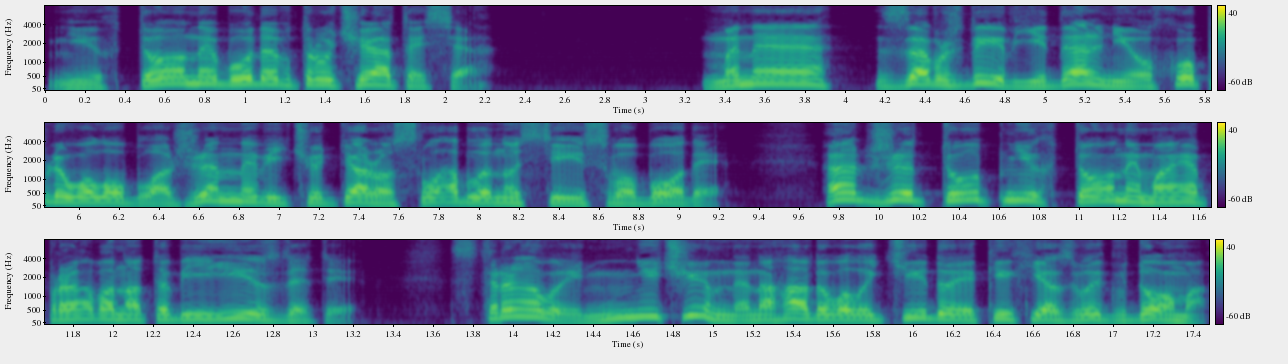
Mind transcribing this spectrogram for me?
ніхто не буде втручатися. Мене завжди в їдальні охоплювало блаженне відчуття розслабленості і свободи. Адже тут ніхто не має права на тобі їздити. Страви нічим не нагадували ті, до яких я звик вдома.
